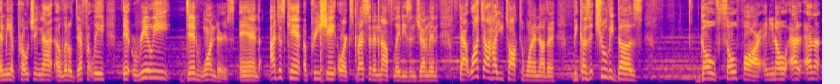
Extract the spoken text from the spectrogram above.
and me approaching that a little differently. It really did wonders. And I just can't appreciate or express it enough, ladies and gentlemen, that watch out how you talk to one another because it truly does go so far and you know and, and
